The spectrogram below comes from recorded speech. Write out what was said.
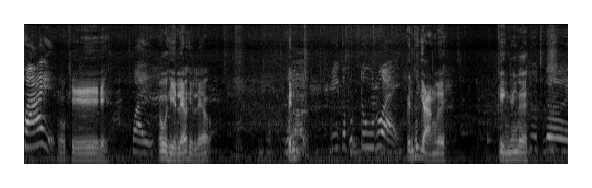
ไฟโอเคไฟโอ้เห็นแล้วเห็นแล้ว เป็นมีกระพุ้ตูด้วย เป็นทุกอย่างเลย เก่งจังเลยหยุดเลย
